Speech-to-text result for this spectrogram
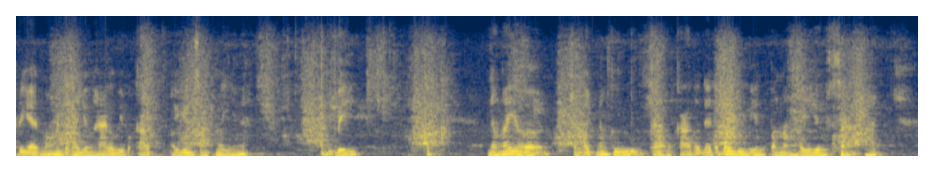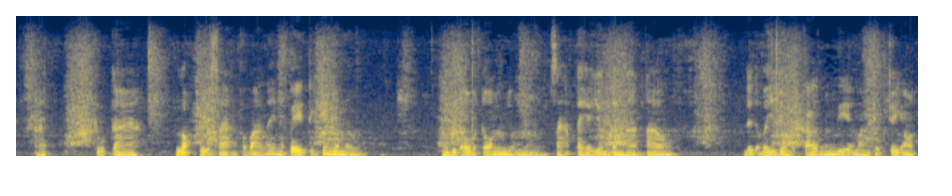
create មកមានន័យថាយើងហៅឲ្យវាបង្កើតឲ្យយើងសារថ្មីហ្នឹងណា db ហ្នឹងហើយចំណុចហ្នឹងគឺការបង្កើតនៅ database វាមានប៉ុណ្ណឹងហើយយើងសាកអាចអាចធ្វើការ log វាសាកក៏បានដែរនៅពេលតិចទៀតខ្ញុំនឹងនៅវីដេអូបន្តខ្ញុំនឹងសាកតេស្តឲ្យយើងដឹងថាតើ database យើងបង្កើតហ្នឹងវាបានជោគជ័យអត់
